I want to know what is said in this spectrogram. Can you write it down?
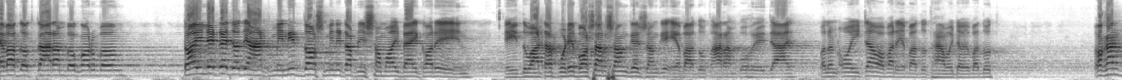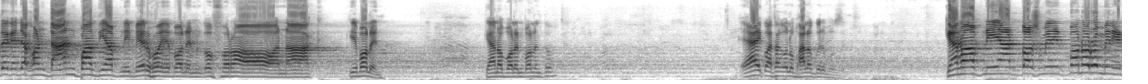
এবাদতটা আরম্ভ করব। টয়লেটে যদি আট মিনিট, দশ মিনিট আপনি সময় ব্যয় করেন, এই দোয়াটা পড়ে বসার সঙ্গে সঙ্গে এবাদত আরম্ভ হয়ে যায়। বলেন, ওইটাও আবার এবাদত হ্যাঁ ওইটাও এবাদত। ওখান থেকে যখন ডান পা দিয়ে আপনি বের হয়ে বলেন গোফরনাক কি বলেন? কেন বলেন বলেন তো? এই কথাগুলো ভালো করে বোঝেন। কেন আপনি আট, দশ মিনিট, পনেরো মিনিট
